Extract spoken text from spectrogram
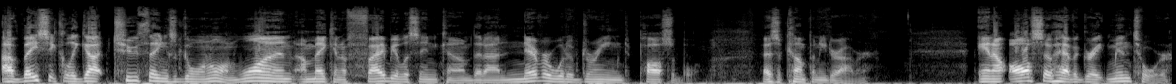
I've basically got two things going on. One, I'm making a fabulous income that I never would have dreamed possible as a company driver. And I also have a great mentor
